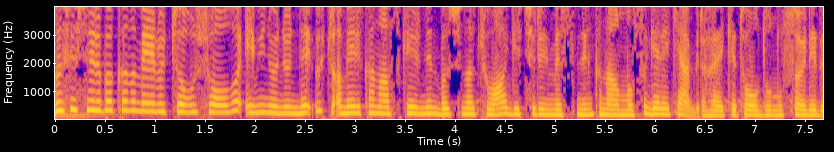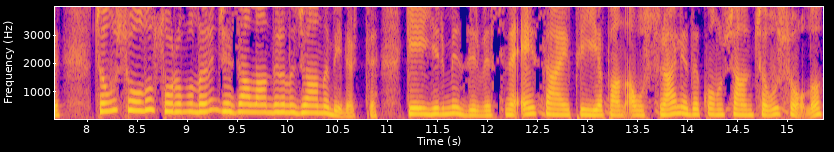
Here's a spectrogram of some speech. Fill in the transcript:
Dışişleri Bakanı Mevlüt Çavuşoğlu Eminönü'nde 3 Amerikan askerinin başına çuval geçirilmesinin kınanması gereken bir hareket olduğunu söyledi. Çavuşoğlu sorumluların cezalandırılacağını belirtti. G20 zirvesine ev sahipliği yapan Avustralya'da konuşan Çavuşoğlu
